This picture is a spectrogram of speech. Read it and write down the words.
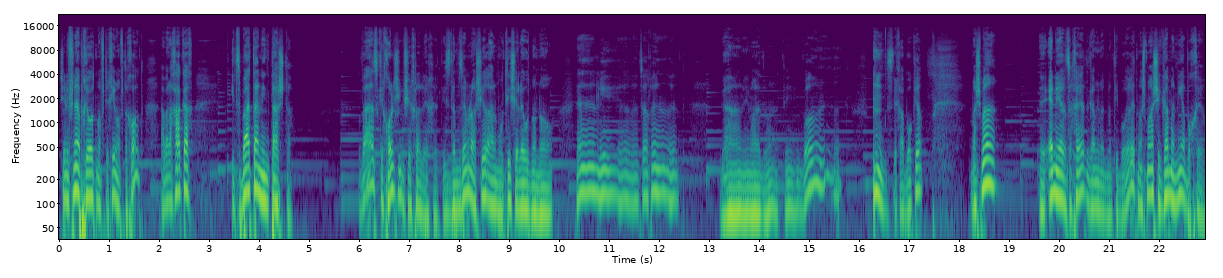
שלפני הבחירות מבטיחים הבטחות, אבל אחר כך הצבעת, ננטשת. ואז ככל שהמשיך ללכת, הזדמזם לו השיר האלמותי של אהוד מנור, אין לי ארץ אחרת, גם אם אדמתי בוערת. סליחה, בוקר. משמע, אין לי ארץ אחרת, גם אם אדמתי בוערת, משמע שגם אני הבוחר,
